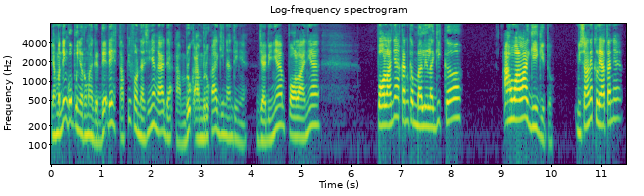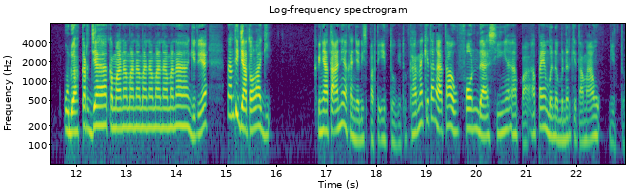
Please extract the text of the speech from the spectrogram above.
Yang penting gue punya rumah gede deh tapi fondasinya nggak ada. Ambruk ambruk lagi nantinya. Jadinya polanya polanya akan kembali lagi ke awal lagi gitu. Misalnya kelihatannya udah kerja ke mana-mana mana-mana mana gitu ya. Nanti jatuh lagi kenyataannya akan jadi seperti itu gitu. Karena kita nggak tahu fondasinya apa apa yang benar-benar kita mau gitu.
